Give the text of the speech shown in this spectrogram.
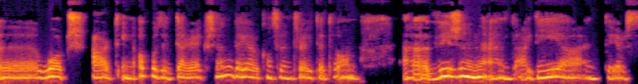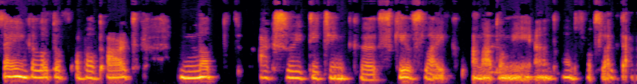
uh, watch art in opposite direction, they are concentrated on uh, vision and idea, and they are saying a lot of about art, not actually teaching uh, skills like anatomy and, and thoughts like that.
